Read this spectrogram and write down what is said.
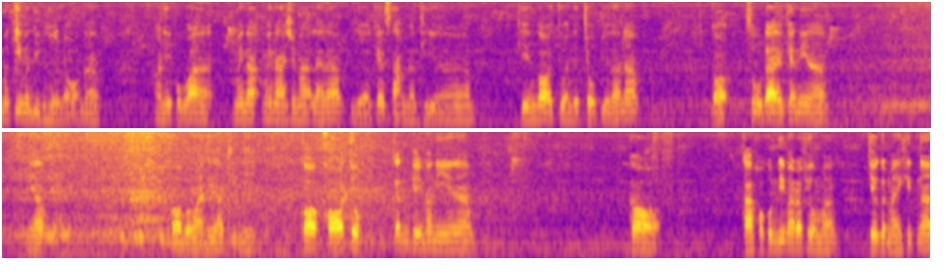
เมื่อกี้มันยิงเหินออกนะครับอันนี้ผมว่าไม่น่าไม่น่าชนะแล้วนะครับ เหลือแค่สามนาทีนะครับ เกมก็จวนจะจบอยู่แล้วนะครับ ก็สู้ได้แค่นี้นะครับนี่ครับก็ประมาณนี้ครับคลิปนี้ ก็ขอจบกันเพียงเท่านี้นะครับ ก็กราบขอบคุณที่มารับชมครับเจอกันใหม่คลิปหน้า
